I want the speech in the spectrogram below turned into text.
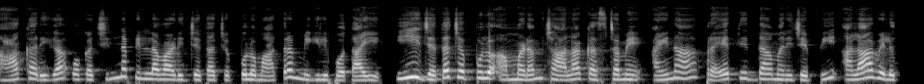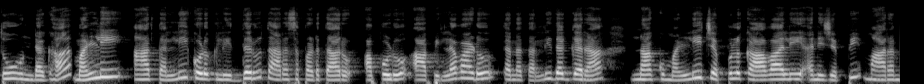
ఆఖరిగా ఒక చిన్న పిల్లవాడి జత చెప్పులు మాత్రం మిగిలిపోతాయి. ఈ జత చెప్పులు అమ్మడం చాలా కష్టమే. అయినా ప్రయత్నిద్దామని చెప్పి అలా వెళుతూ ఉండగా మళ్ళీ ఆ తల్లి కొడుకులిద్దరూ తారసపడతారు. అప్పుడు ఆ పిల్లవాడు తన తల్లి దగ్గర నాకు మళ్ళీ చెప్పులు కావాలి అని చెప్పి మారం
